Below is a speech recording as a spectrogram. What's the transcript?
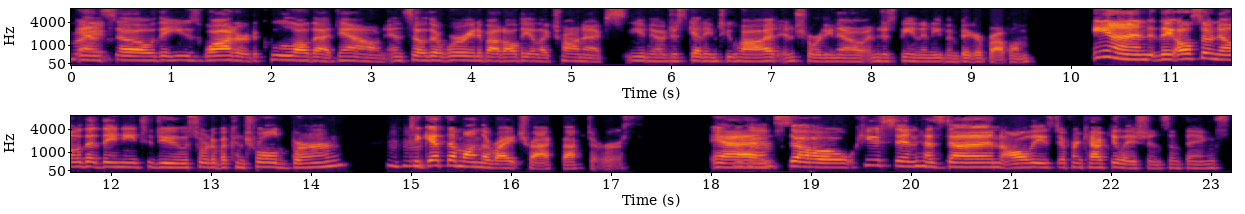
Right. And so they use water to cool all that down. And so they're worried about all the electronics, you know, just getting too hot and shorting out and just being an even bigger problem. And they also know that they need to do sort of a controlled burn mm-hmm. to get them on the right track back to Earth. And okay. so Houston has done all these different calculations and things.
